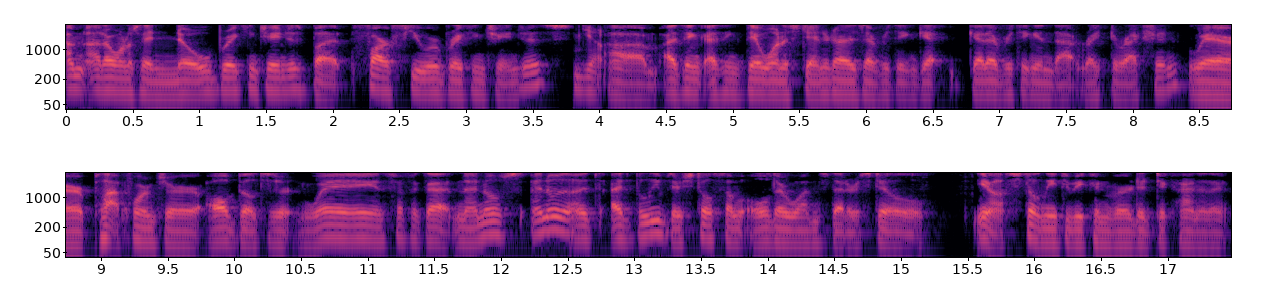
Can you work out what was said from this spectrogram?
I'm, I don't want to say no breaking changes, but far fewer breaking changes. Yeah. Um, I think I think they want to standardize everything, get get everything in that right direction, where platforms are all built a certain way and stuff like that. And I know I know I, I believe there's still some older ones that are still you know still need to be converted to kind of the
